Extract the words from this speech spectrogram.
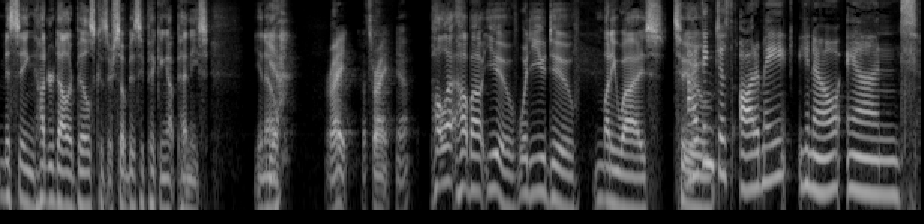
missing hundred dollar bills because they're so busy picking up pennies. You know, yeah, right. That's right. Yeah. Paulette, how about you? What do you do money wise to? I think just automate, you know, and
